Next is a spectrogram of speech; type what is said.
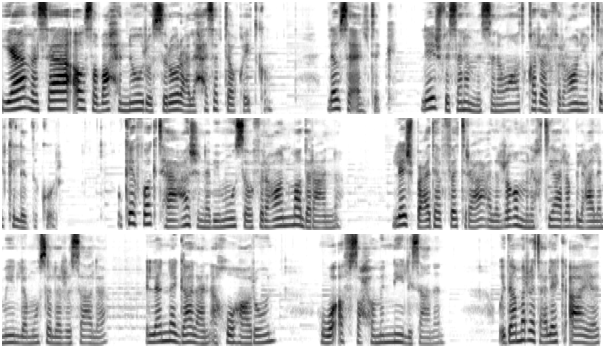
يا مساء أو صباح النور والسرور على حسب توقيتكم. لو سألتك ليش في سنة من السنوات قرر فرعون يقتل كل الذكور؟ وكيف وقتها عاش النبي موسى وفرعون ما درى عنه؟ ليش بعدها بفترة على الرغم من اختيار رب العالمين لموسى للرسالة إلا أنه قال عن أخوه هارون هو أفصح مني لسانا. وإذا مرت عليك آية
